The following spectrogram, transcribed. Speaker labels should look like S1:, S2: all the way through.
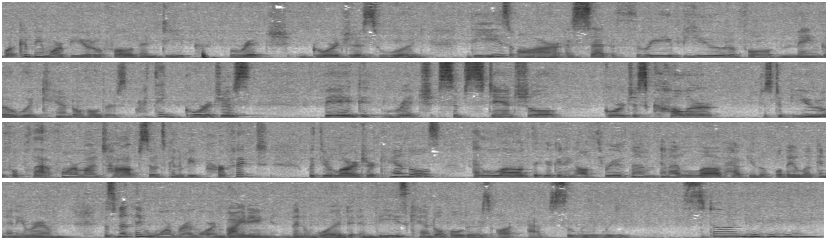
S1: What could be more beautiful than deep, rich, gorgeous wood? These are a set of three beautiful mango wood candle holders. Aren't they gorgeous? Big, rich, substantial, gorgeous color, just a beautiful platform on top. So it's gonna be perfect with your larger candles. I love that you're getting all three of them and I love how beautiful they look in any room. There's nothing warmer and more inviting than wood and these candle holders are absolutely stunning.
